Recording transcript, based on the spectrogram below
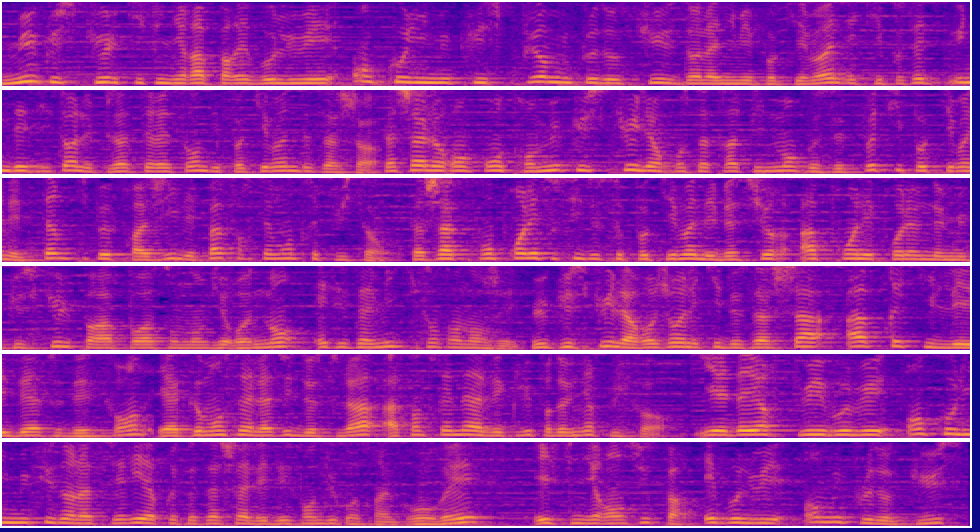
Mucuscule qui finira par évoluer en Colimucus puis en Muclodocus dans l'anime Pokémon et qui possède une des histoires les plus intéressantes des Pokémon de Sacha. Sacha le rencontre en Mucuscule et on constate rapidement que ce petit Pokémon est un petit peu fragile et pas forcément très puissant. Sacha comprend les soucis de ce Pokémon et bien sûr apprend les problèmes de Mucuscule par rapport à son environnement et ses amis qui sont en danger. Mucuscule a rejoint l'équipe de Sacha après qu'il l'ait aidé à se défendre et a commencé à la suite de cela à s'entraîner avec lui pour devenir plus fort. Il a d'ailleurs pu évoluer en Colimucus dans la série après que Sacha l'ait défendu contre un gros ray et il finira ensuite par évoluer en Muclodocus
